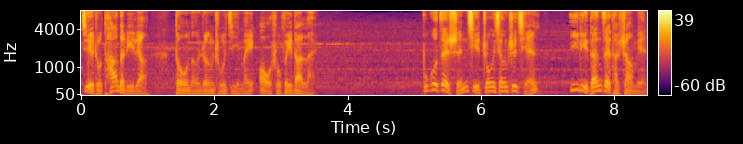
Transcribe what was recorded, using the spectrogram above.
借助他的力量，都能扔出几枚奥数飞弹来。不过，在神器装箱之前，伊利丹在它上面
